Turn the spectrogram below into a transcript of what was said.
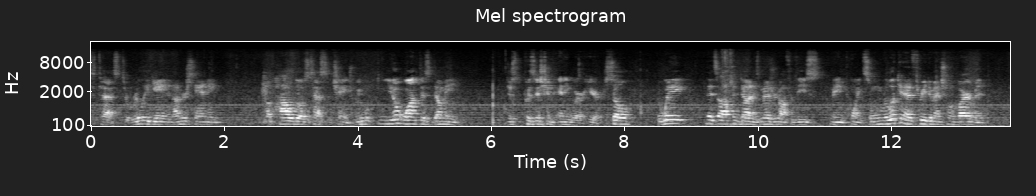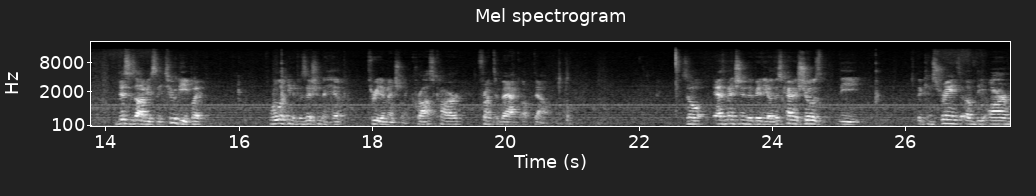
to test to really gain an understanding of how those tests have changed. We, you don't want this dummy just positioned anywhere here. So the way that's often done is measured off of these main points. So when we're looking at a three-dimensional environment, this is obviously 2D, but we're looking to position the hip three-dimensionally, cross car, front to back, up, down. So as mentioned in the video, this kind of shows the, the constraints of the arm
